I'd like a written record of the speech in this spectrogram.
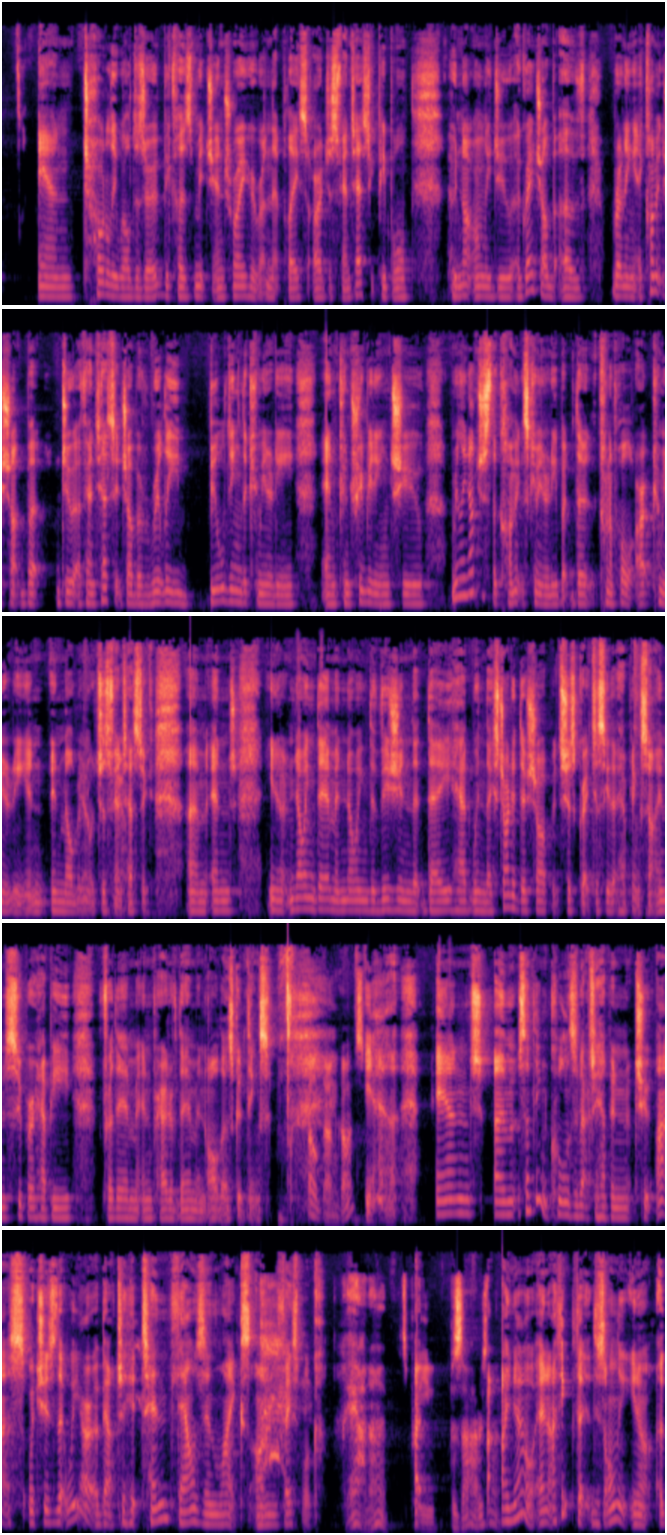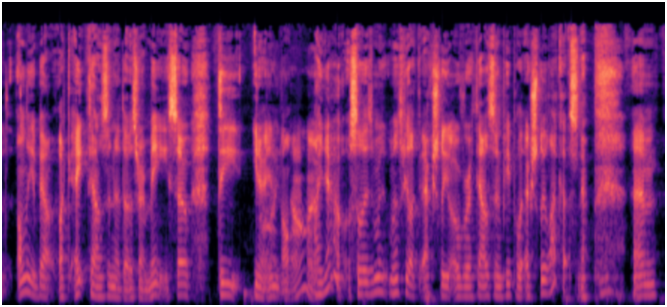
and totally well deserved because Mitch and Troy, who run that place, are just fantastic people who not only do a great job of running a comic shop, but do a fantastic job of really building the community and contributing to really not just the comics community, but the kind of whole art community in, in Melbourne, which is fantastic. Um, and, you know, knowing them and knowing the vision that they had when they started their shop, it's just great to see that happening. So I'm super happy for them and proud of them and all those good things. Well done, guys. Yeah. And um, something cool is about to happen to us, which is that we are about to hit 10,000 likes on Facebook. Yeah, I know. It's pretty bizarre, isn't it? I know, and I think that there's only you know uh, only about like eight thousand of those are me. So the you know, in, I know. I know. So there must be like actually over a thousand people that actually like us now. Um,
